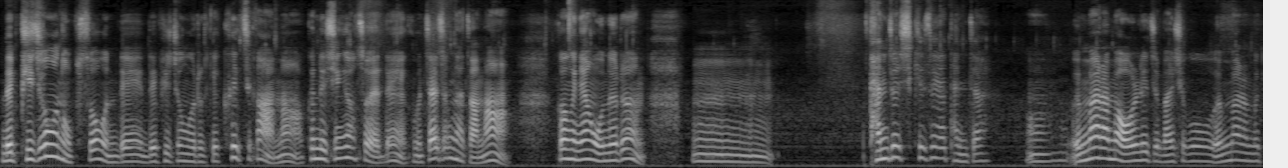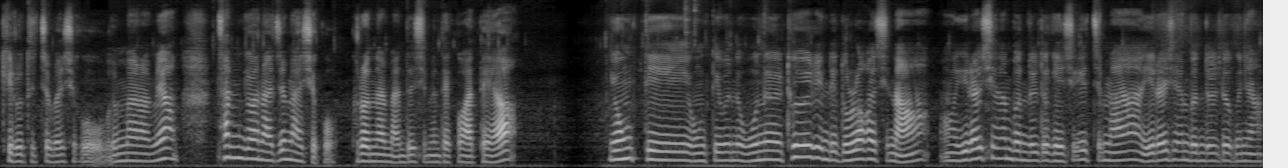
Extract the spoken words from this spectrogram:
내 비중은 없어. 근데 내 비중은 그렇게 크지가 않아. 근데 신경 써야 돼. 그러면 짜증나잖아. 그럼 그냥 오늘은 음, 단절시키세요. 단절. 어, 웬만하면 어울리지 마시고 웬만하면 귀로 듣지 마시고 웬만하면 참견하지 마시고 그런 날 만드시면 될 것 같아요. 용띠, 용띠 분들 오늘 토요일인데 놀러 가시나? 어, 일하시는 분들도 계시겠지만 일하시는 분들도 그냥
